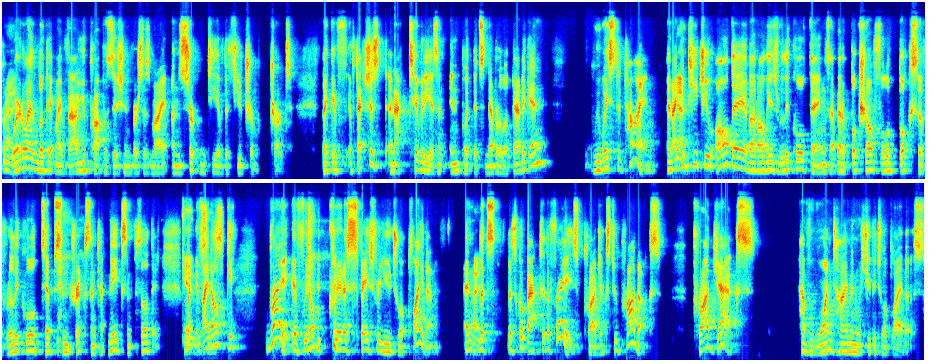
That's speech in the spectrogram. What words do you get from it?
right. where do i look at my value proposition versus my uncertainty of the future chart? Like if, if that's just an activity as an input that's never looked at again we wasted time. And yeah. i can teach you all day about all these really cool things. I've got a bookshelf full of books of really cool tips and tricks and techniques and facilitate but if i don't get right if we don't create a space for you to apply them and right. let's let's go back to the phrase projects to products. Projects have one time in which you get to apply those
